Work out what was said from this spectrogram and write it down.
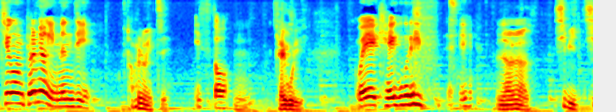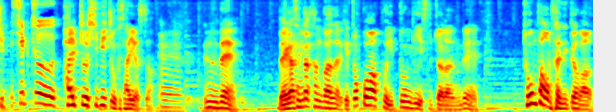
지금 별명 있는지 아, 별명 있지 있어. 음 개구리 왜 개구리인지. 왜냐면 12, 10, 10주 8주 12주 그 사이였어 음. 했는데 내가 생각한 거는 이렇게 조그맣고 이쁜 게 있을 줄 알았는데 초음파 검사니까 막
